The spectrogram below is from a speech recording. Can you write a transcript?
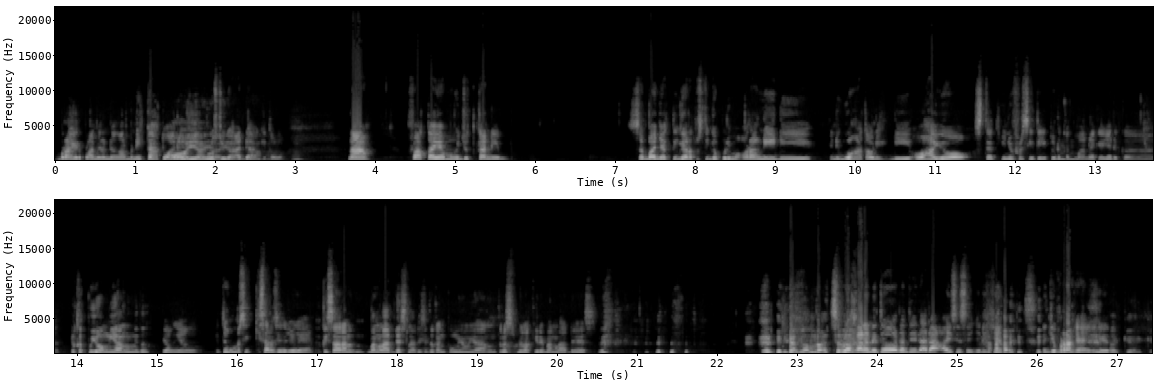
Berakhir pelaminan dengan menikah tuh ada, Oh, di iya, iya, juga iya. ada Ah, gitu loh. ah, ah. Nah, fakta yang mengejutkan nih sebanyak 335 orang nih di ini gua nggak tahu nih di Ohio State University itu dekat Mhm. mana kayaknya dekat Deket Pyongyang itu, Pyongyang itu masih kisaran situ juga ya kisaran Bangladesh lah. Di situ kan Pyongyang, terus belah kiri Bangladesh. Ini agak meracau. sebelah ya. kanan itu nanti ada ISIS ya jadinya lagi perang ya gitu. Oke, oke.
